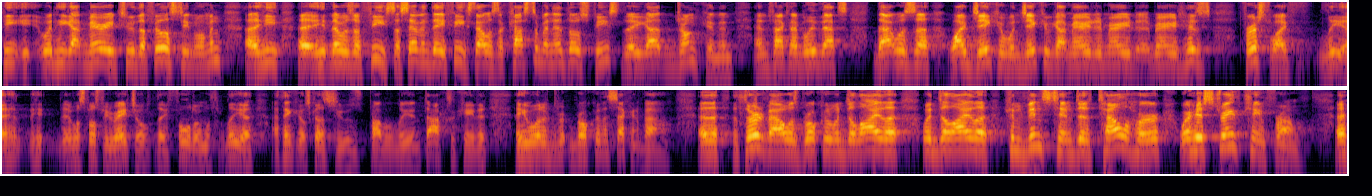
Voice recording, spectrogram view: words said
he, when he got married to the Philistine woman, he, he, there was a feast, a seven-day feast. That was a custom, and at those feasts they got drunken. And, and in fact, I believe that's that was uh, why Jacob, when Jacob got married and married, uh, married his first wife, Leah, it was supposed to be Rachel. They fooled him with Leah. I think it was because she was probably intoxicated. He would have broken the second vow. Uh, the, the third vow was broken when Delilah, when Delilah convinced him to tell her where his strength came from. Uh,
